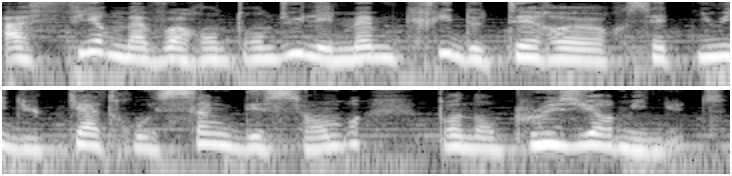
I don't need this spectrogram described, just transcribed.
affirment avoir entendu les mêmes cris de terreur cette nuit du 4 au 5 décembre pendant plusieurs minutes.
